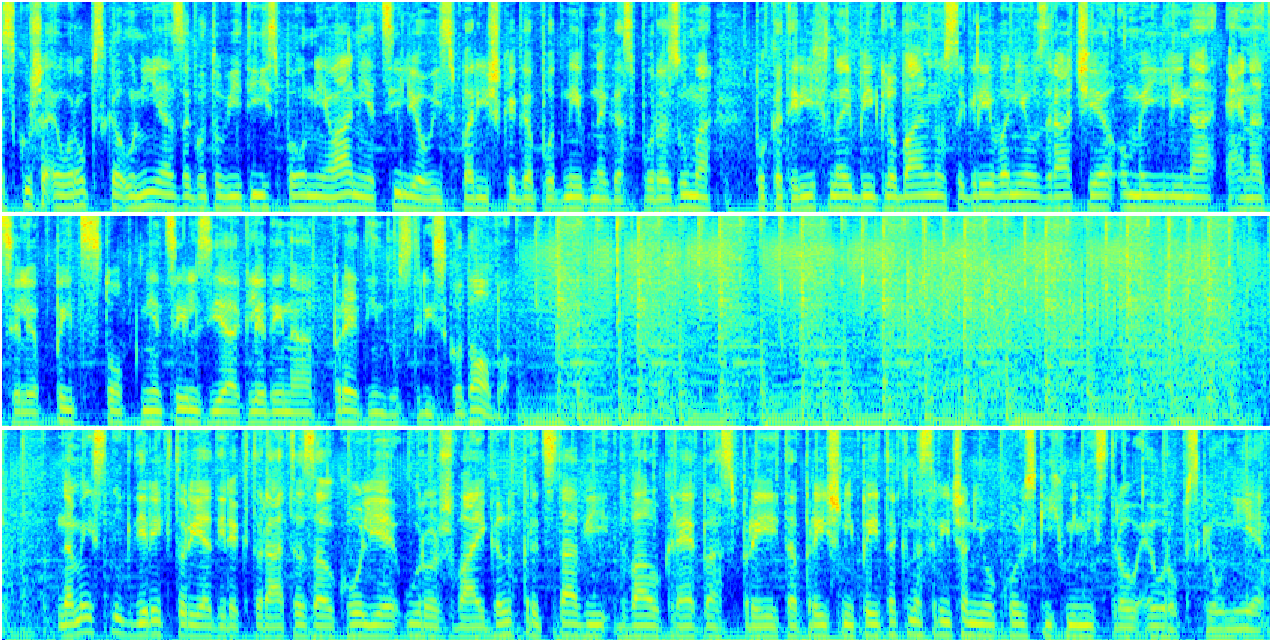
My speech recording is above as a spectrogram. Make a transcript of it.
skuša Evropska unija zagotoviti izpolnjevanje ciljev iz pariškega podnebnega sporazuma, po katerih naj bi globalno segrevanje ozračja omejili na 1,5 stopnje Celzija glede na predindustrijsko dobo. Namestnik direktorja direktorata za okolje Urož Weigl predstavi dva ukrepa sprejeta prejšnji petek na srečanju okoljskih ministrov Evropske unije.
